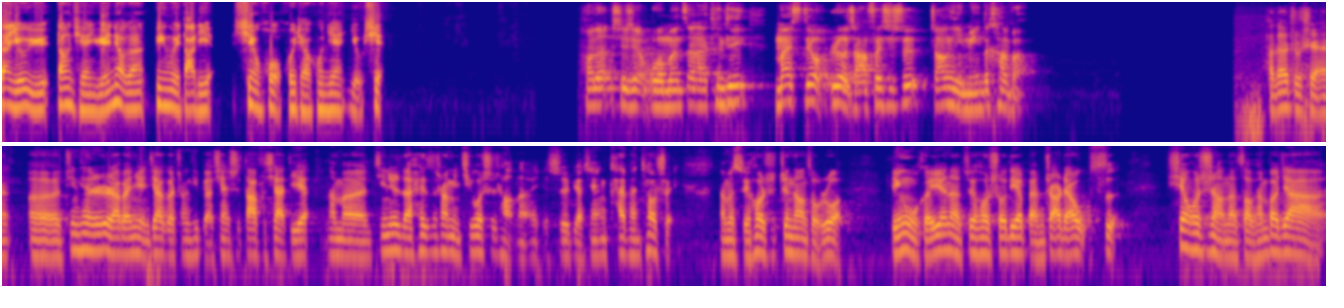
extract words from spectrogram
但由于当前原料端并未大跌，现货回调空间有限。好的，谢谢。我们再来听听 MySteel 热轧分析师张以明的看法。好的，主持人，呃，今天的热轧白卷价格整体表现是大幅下跌。那么今日的黑色商品期货市场呢，也是表现开盘跳水，那么随后是震荡走弱，零五合约呢最后收跌百分之二点五四。现货市场呢，早盘报价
